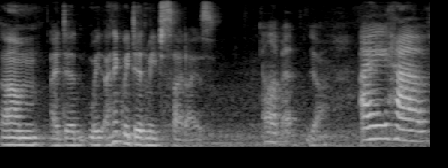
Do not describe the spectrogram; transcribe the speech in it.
Um, I did. We I think we did meet side eyes. I love it. Yeah. I have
